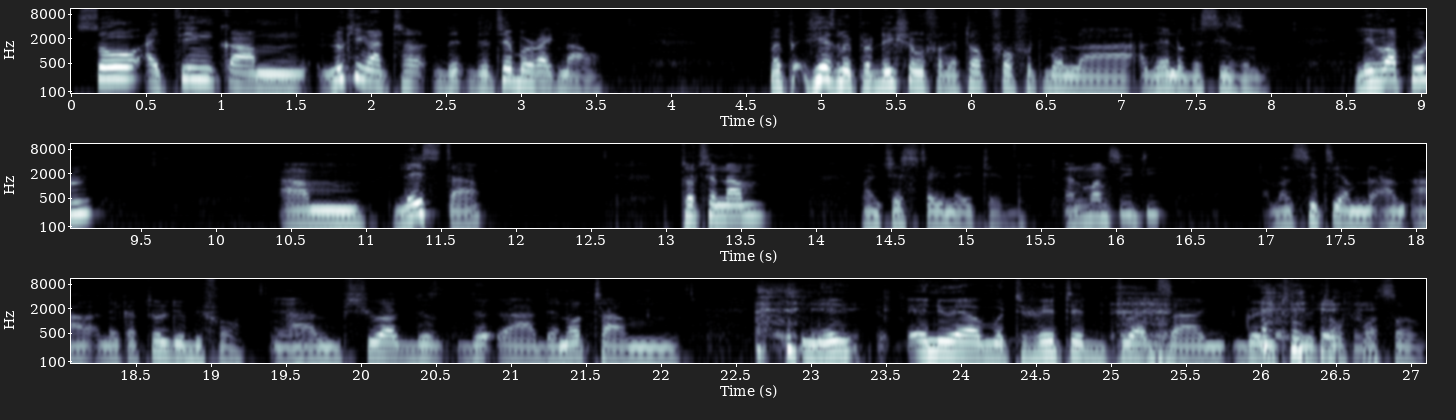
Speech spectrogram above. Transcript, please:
So I think um, looking at uh, the, the table right now, my, here's my prediction for the top four football uh, at the end of the season: Liverpool, um, Leicester, Tottenham, Manchester United. And Man City? Man City, I'm, I'm, uh, like I told you before, Yeah. I'm sure this, the, uh, they're not um, in any, anywhere motivated towards uh, going to the top four. So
